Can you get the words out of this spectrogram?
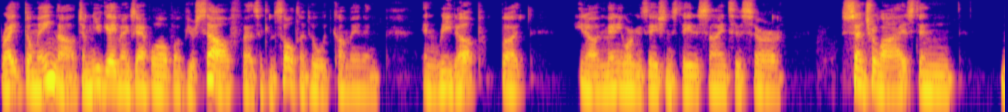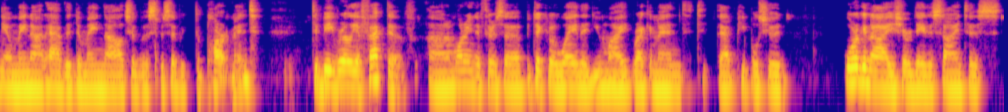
right domain knowledge? I mean, you gave an example of, of yourself as a consultant who would come in and, and read up, but you know, in many organizations, data scientists are centralized and you know may not have the domain knowledge of a specific department to be really effective. Uh, and I'm wondering if there's a particular way that you might recommend to, that people should organize your data scientists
